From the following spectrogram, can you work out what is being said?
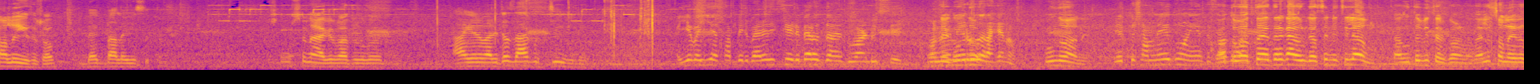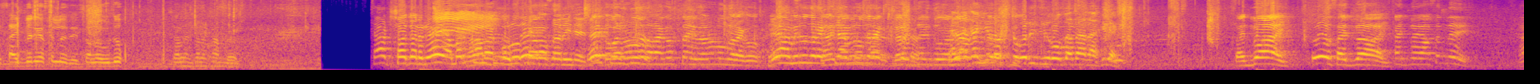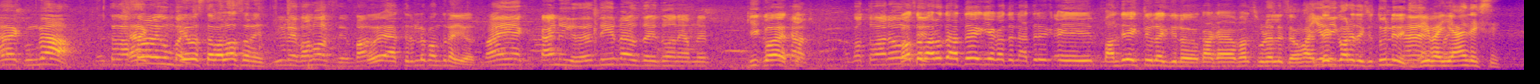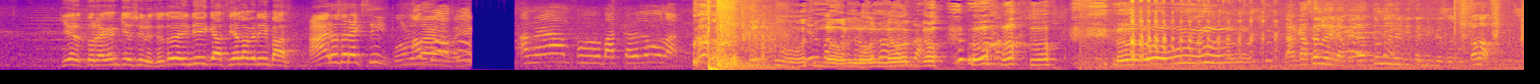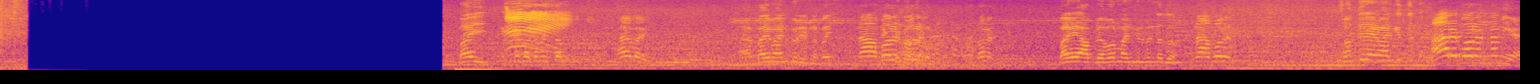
ভালো হয়ে গেছে সব। ব্যাগ ভালো গেছে তো। সমস্যা না আগের বার আগের বাড়ি তো যা করছি এগুলো। ভাইয়া ভাইয়া সাব্বির বাইরে দিচ্ছে এটা বেরোতে জানে দোকান ঢুকছে। অনেক রাখে না। কোন দোকানে এর তো সামনে দোকান গতবার তো এদের কাকুর কাছে নিয়েছিলাম কাকু তো বিচার করে না। তাহলে চলো এবার সাইড বেরিয়ে কাছে লই যাই। চলো উঠো। চলেন চলেন সামনে। আমি রোজা রাখছি রোজাটা রাখি রাখি। সাইদ ভাই ও সাইদ ভাই সাইদ ভাই আছেন নে হ্যাঁ কুঙ্গা তো আসসালামু আলাইকুম ভাই কি রে কয় গতবারও তো হাতে গিয়ে কত হাতে এই বান্দিরে একটু লাগছিল কাকা আবার ছুড়ে লেছে আমার ইয়ে দেখ করে দেখছি তুই নি জি ভাই আমি দেখছি কি রে তোর এখন কি শুরু হয়েছে তো এমনি গাছিয়া লগে বান আর না বলা তার কাছে লইলাম এরা তুমি নিজের নিজে করো চলো। ভাই একটা কথা বলতাম। হ্যাঁ ভাই। হ্যাঁ, ভাই মাইন্ড করেন না ভাই। না বলেন বলেন। বলেন। ভাই আপনি আবার মাইন্ড করবেন না তো? না বলেন। সত্যি মাইন্ড করতেন না? আরে বলেন না মিয়া।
